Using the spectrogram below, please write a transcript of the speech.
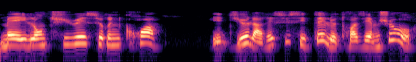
Mais ils l'ont tué sur une croix, et Dieu l'a ressuscité le troisième jour.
